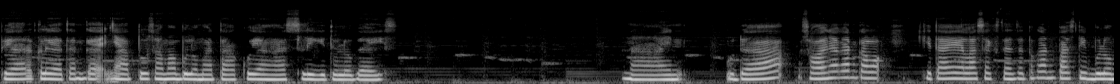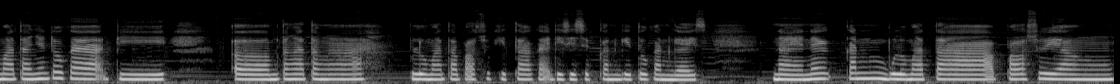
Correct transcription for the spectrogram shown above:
biar kelihatan kayak nyatu sama bulu mata aku yang asli gitu loh guys. Nah ini udah soalnya kan kalau kita eyelash extension itu kan pasti bulu matanya tuh kayak di tengah-tengah um, bulu mata palsu kita kayak disisipkan gitu kan guys nah ini kan bulu mata palsu yang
